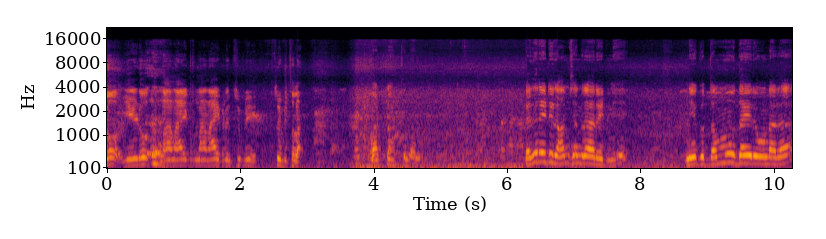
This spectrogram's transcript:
గో ఈడు నా నాయకుడు నా నాయకుడిని చూపి చూపించలా. మాట్లాడుతున్నాను పెదిరెడ్డి రామచంద్రారెడ్డిని నీకు దమ్ము ధైర్యం ఉండదా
